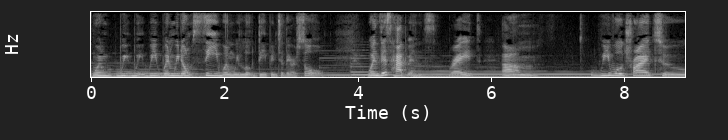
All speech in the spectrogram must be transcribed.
When we, we, we when we don't see when we look deep into their soul. When this happens right um we will try to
